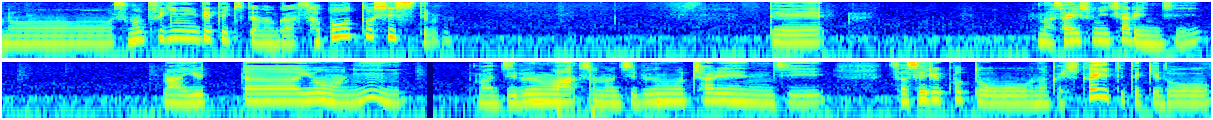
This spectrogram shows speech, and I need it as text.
のーその次に出てきたのがサポートシステム。で、まあ、最初にチャレンジ。まあ言ったように、まあ、自分はその自分をチャレンジさせることをなんか控えてたけど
